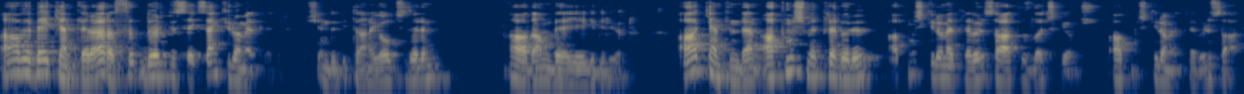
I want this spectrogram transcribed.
A ve B kentleri arası 480 kilometredir. Şimdi bir tane yol çizelim. A'dan B'ye gidiliyor. A kentinden 60 metre bölü 60 kilometre bölü saat hızla çıkıyormuş. 60 kilometre bölü saat.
